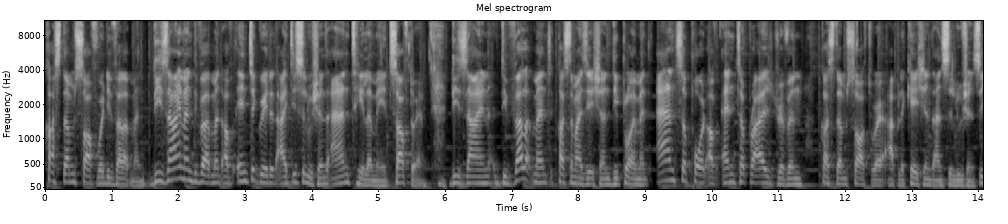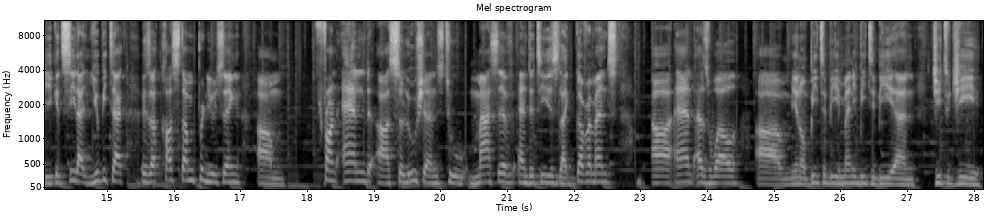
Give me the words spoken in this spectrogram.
custom software development. Design and development of integrated IT solutions and tailor-made software. Design, development, customization, deployment, and support of enterprise-driven custom software applications and solutions. So you can see that Ubitech is a custom producing um, front end uh, solutions to massive entities like governments uh, and as well um, you know b2b many b2b and g2g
